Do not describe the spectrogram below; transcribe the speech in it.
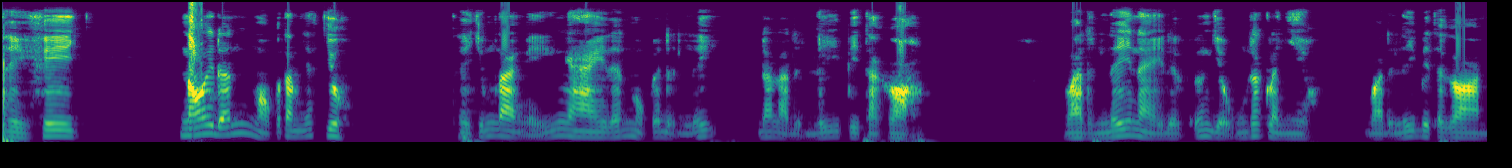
thì khi nói đến một cái tam giác vuông, thì chúng ta nghĩ ngay đến một cái định lý, đó là định lý Pythagore và định lý này được ứng dụng rất là nhiều. Và định lý Pythagore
